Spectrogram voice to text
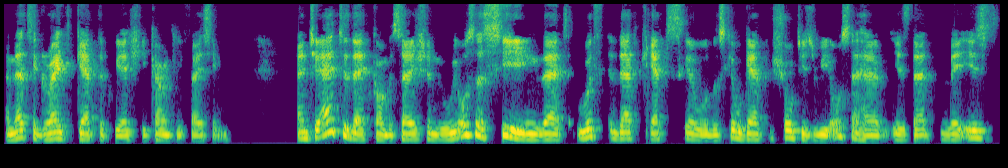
And that's a great gap that we're actually currently facing. And to add to that conversation, we're also seeing that with that gap skill, or the skill gap shortage we also have, is that there is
